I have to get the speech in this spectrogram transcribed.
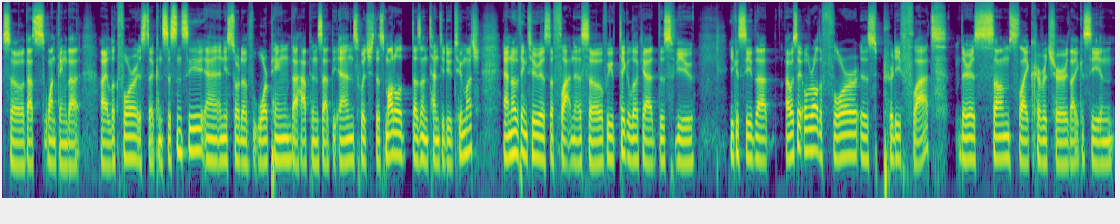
So that's one thing that I look for is the consistency and any sort of warping that happens at the ends, which this model doesn't tend to do too much. And another thing too is the flatness. So if we take a look at this view, you can see that I would say overall the floor is pretty flat. There is some slight curvature that you can see in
